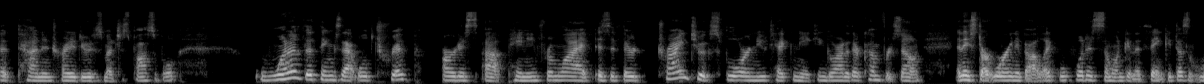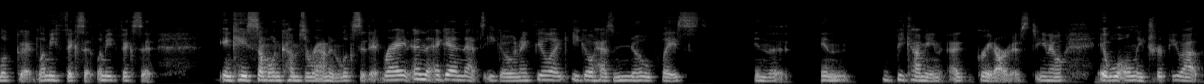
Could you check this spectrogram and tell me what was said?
a ton and try to do it as much as possible. One of the things that will trip artists up painting from life is if they're trying to explore a new technique and go out of their comfort zone and they start worrying about, like, well, what is someone going to think? It doesn't look good. Let me fix it. Let me fix it in case someone comes around and looks at it. Right. And again, that's ego. And I feel like ego has no place in the, in becoming a great artist. You know, it will only trip you up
